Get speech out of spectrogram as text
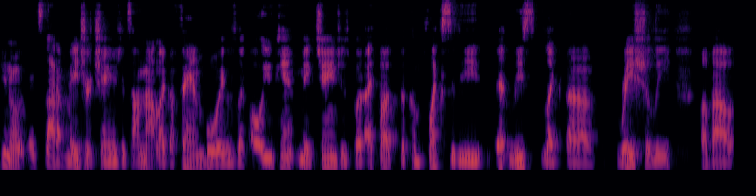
you know, it's not a major change. It's I'm not like a fanboy who's like, oh, you can't make changes. But I thought the complexity, at least like uh, racially, about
